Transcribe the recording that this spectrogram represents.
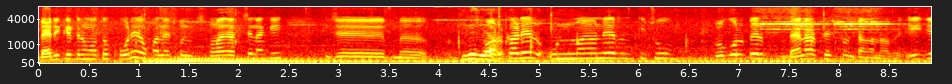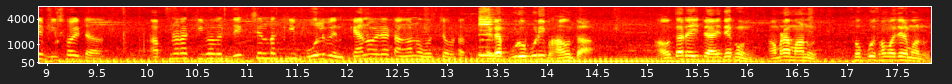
ব্যারিকেডের মতো করে ওখানে শুন- শোনা যাচ্ছে নাকি যে। সরকারের উন্নয়নের কিছু প্রকল্পের ব্যানার ফেস্টুন টাঙানো হবে। এই যে বিষয়টা আপনারা কীভাবে দেখছেন বা কি বলবেন? কেন এটা টাঙানো হচ্ছে হঠাৎ এটা পুরোপুরি ভাঁওতা। ভাঁওতার এইটাই দেখুন আমরা মানুষ সভ্য সমাজের মানুষ।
